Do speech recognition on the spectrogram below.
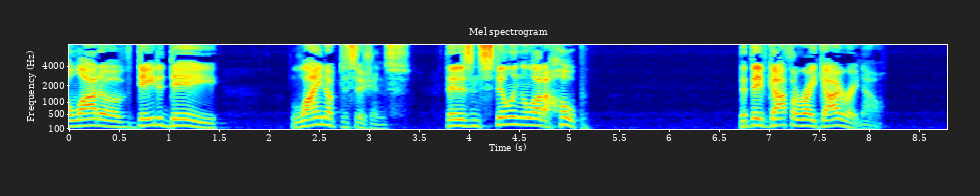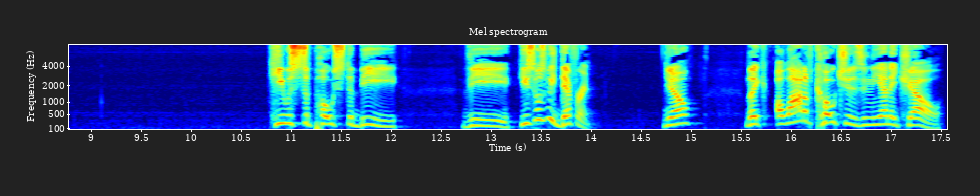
a lot of day to day lineup decisions that is instilling a lot of hope that they've got the right guy right now. He was supposed to be the, he's supposed to be different. You know, like a lot of coaches in the NHL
